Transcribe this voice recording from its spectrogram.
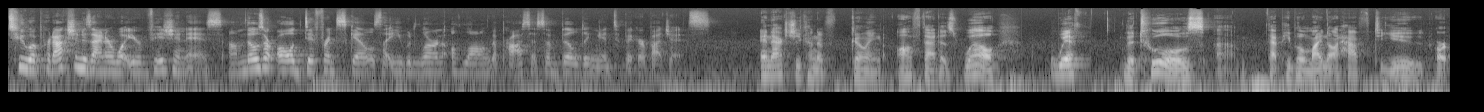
to a production designer what your vision is. Um, those are all different skills that you would learn along the process of building into bigger budgets. And actually kind of going off that as well with the tools um, that people might not have to use or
